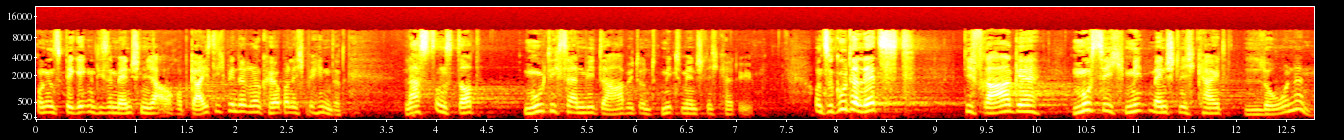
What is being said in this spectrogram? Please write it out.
Und uns begegnen diese Menschen ja auch, ob geistig behindert oder körperlich behindert. Lasst uns dort mutig sein wie David und Mitmenschlichkeit üben. Und zu guter Letzt die Frage, muss sich Mitmenschlichkeit lohnen?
